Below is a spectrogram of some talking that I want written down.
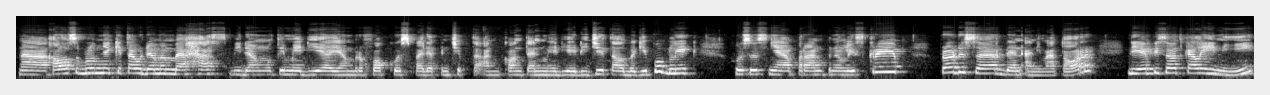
Nah, kalau sebelumnya kita udah membahas bidang multimedia yang berfokus pada penciptaan konten media digital bagi publik, khususnya peran penulis skrip, produser, dan animator, di episode kali ini,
